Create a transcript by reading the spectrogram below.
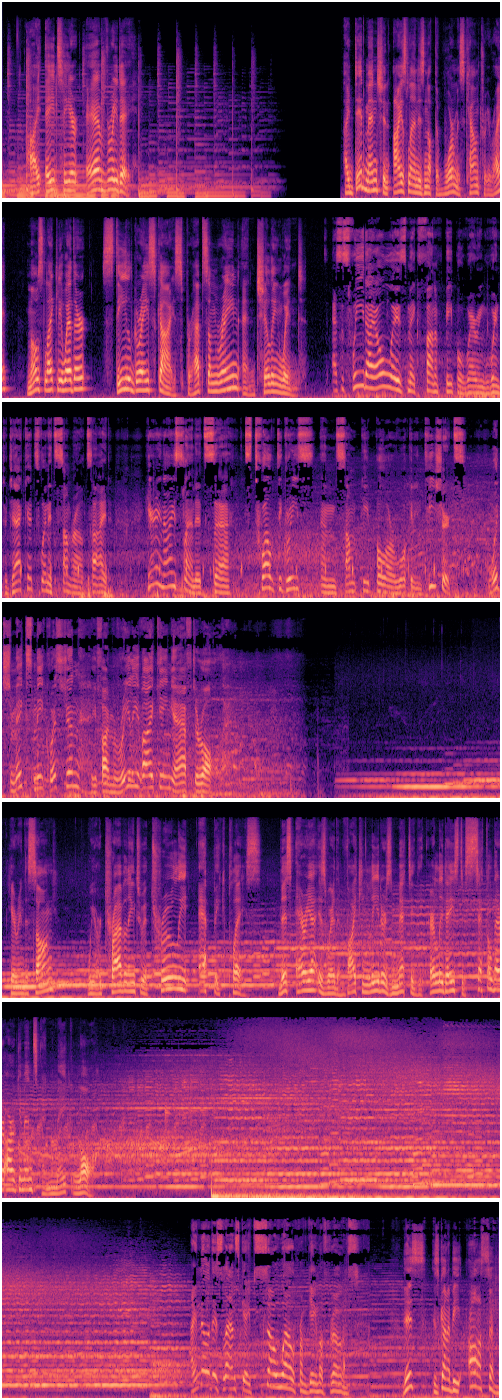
I ate here every day. I did mention Iceland is not the warmest country, right? Most likely weather, steel grey skies, perhaps some rain and chilling wind. As a Swede, I always make fun of people wearing winter jackets when it's summer outside. Here in Iceland, it's, uh, it's 12 degrees and some people are walking in t-shirts. Which makes me question if I'm really Viking after all. Hearing the song, we are traveling to a truly epic place. This area is where the Viking leaders met in the early days to settle their arguments and make law. Landscape so well from Game of Thrones. This is gonna be awesome.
